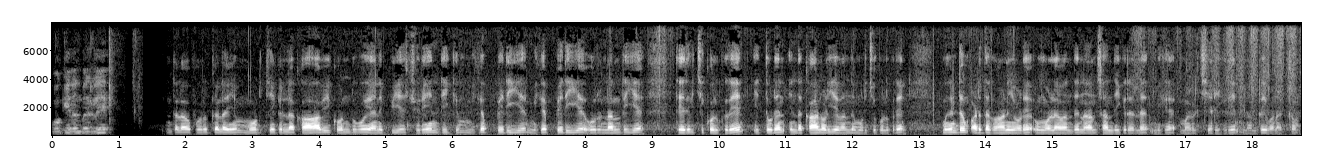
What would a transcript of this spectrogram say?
ஓகே நண்பர்களே இந்தளவு பொருட்களையும் மோட்டர் காவி கொண்டு போய் அனுப்பிய சுரேந்திக்கும் மிகப்பெரிய மிகப்பெரிய ஒரு நன்றியை தெரிவித்துக் கொள்கிறேன். இத்துடன் இந்த காணொளியை வந்து முடித்து கொள்கிறேன். மீண்டும் அடுத்த காணியோடு உங்களை வந்து நான் சந்திக்கிறதில் மிக மகிழ்ச்சி அடைகிறேன் நன்றி வணக்கம்.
